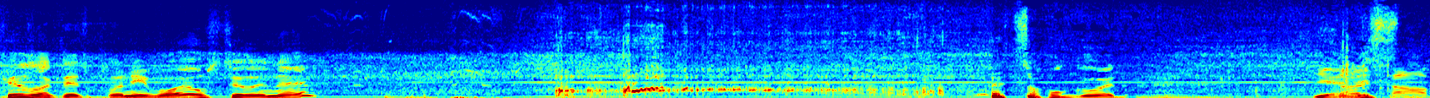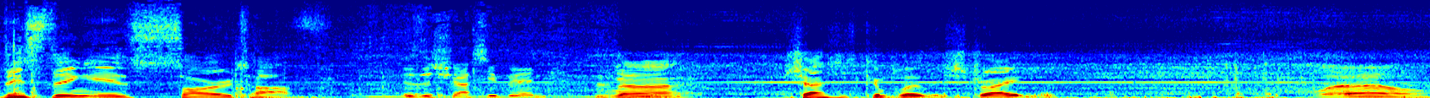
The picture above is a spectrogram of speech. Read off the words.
Feels like there's plenty of oil still in there. It's all good. Yeah, So this, tough. this thing is so tough. Is the chassis bent? Nah, chassis is completely straight. Wow.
